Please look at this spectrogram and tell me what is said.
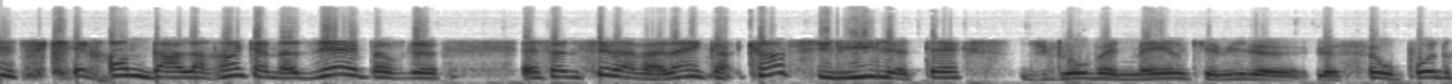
ce qui rentre dans le rang canadien, parce que SNC Lavalin, quand, quand tu lis le texte du Globe and Mail qui a mis le, feu aux poudres,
